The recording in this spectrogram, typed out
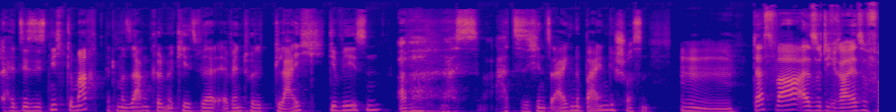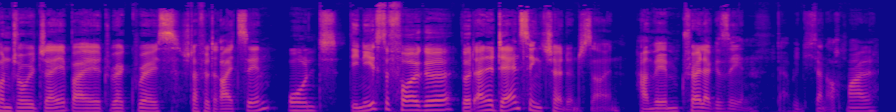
äh, hätte sie es nicht gemacht, hätte man sagen können, okay, es wäre eventuell gleich gewesen. Aber das hat sie sich ins eigene Bein geschossen. Mm. Das war also die Reise von Joey J bei Drag Race Staffel 13. Und die nächste Folge wird eine Dancing Challenge sein. Haben wir im Trailer gesehen. Da bin ich dann auch mal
